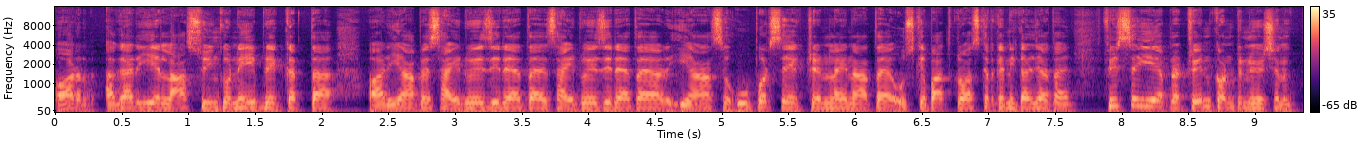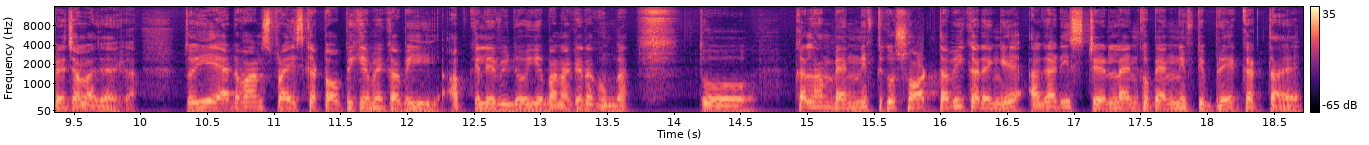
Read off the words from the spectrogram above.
और अगर ये लास्ट स्विंग को नहीं ब्रेक करता और यहाँ पे साइडवेज ही रहता है साइडवेज ही रहता है और यहाँ से ऊपर से एक ट्रेन लाइन आता है, उसके बाद क्रॉस करके निकल जाता है, फिर से ये अपना ट्रेन कंटिन्यूएशन पे चला जाएगा। तो ये एडवांस प्राइस का टॉपिक है, मैं कभी आपके लिए वीडियो ये बना के रखूँगा। तो कल हम बैंक निफ्टी को शॉर्ट तभी करेंगे अगर इस ट्रेंड लाइन को बैंक निफ्टी ब्रेक करता है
